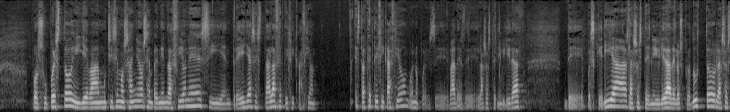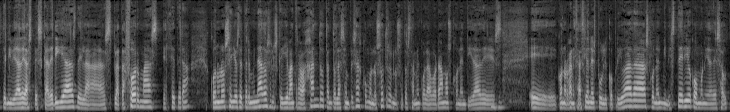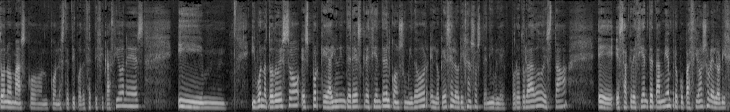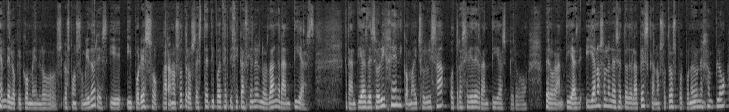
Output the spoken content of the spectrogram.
por supuesto, y llevan muchísimos años emprendiendo acciones y entre ellas está la certificación. Esta certificación bueno, pues, eh, va desde la sostenibilidad de pesquerías, la sostenibilidad de los productos, la sostenibilidad de las pescaderías, de las plataformas, etcétera, con unos sellos determinados en los que llevan trabajando tanto las empresas como nosotros. Nosotros también colaboramos con entidades, eh, con organizaciones público-privadas, con el Ministerio, comunidades autónomas con, con este tipo de certificaciones. Y, y bueno, todo eso es porque hay un interés creciente del consumidor en lo que es el origen sostenible. Por otro lado, está eh, esa creciente también preocupación sobre el origen de lo que comen los, consumidores. Y, y, por eso, para nosotros, este tipo de certificaciones nos dan garantías garantías de ese origen y, como ha dicho Luisa, otra serie de garantías, pero, pero garantías. Y ya no solo en el sector de la pesca. Nosotros, por poner un ejemplo,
